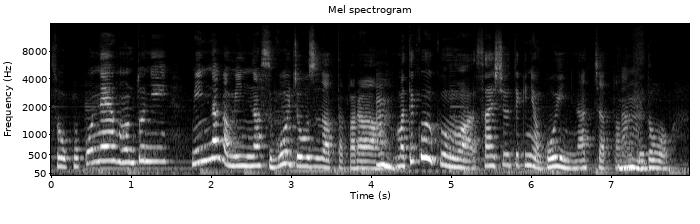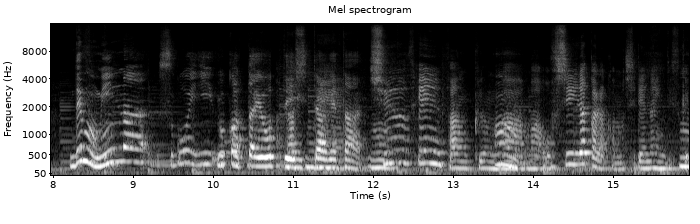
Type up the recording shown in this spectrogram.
そうここね本当にみんながみんなすごい上手だったから、うん。まあ、てこいくんは最終的には5位になっちゃったんだけど、でもみんなすごい良かったよって言ってあげたい。シューフェンファン君が、うん。まあ推しだからかもしれないんですけれ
